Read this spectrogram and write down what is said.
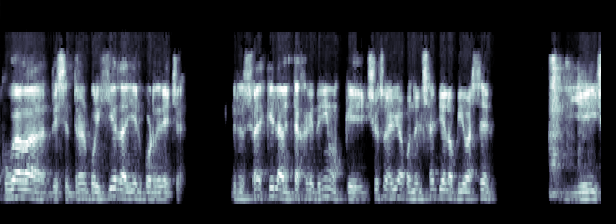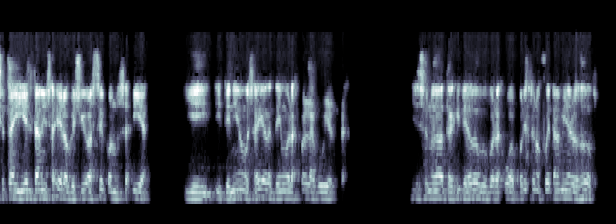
jugaba de central por izquierda y él por derecha. Pero ¿sabes qué? La ventaja que teníamos, que yo sabía cuando él salía lo que iba a hacer. Y, yo, y él también sabía lo que yo iba a hacer cuando salía. Y, teníamos, sabía que teníamos la espalda cubierta. Y eso nos da tranquilidad para jugar. Por eso no fue también a los dos.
